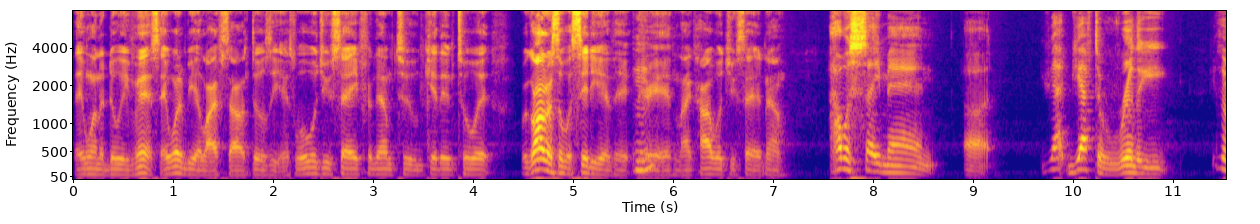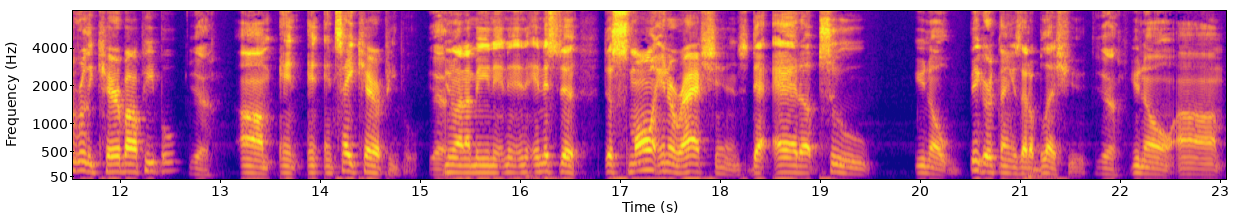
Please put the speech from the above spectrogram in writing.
they want to do events, they want to be a lifestyle enthusiast? What would you say for them to get into it, regardless of what city they're Mm-hmm. in? Like, how would you say it now? I would say, man, uh, you have, you have to really you have to really care about people. Yeah, um, and, and, and take care of people. Yeah. You know what I mean? And, and, and it's the the small interactions that add up to, you know, bigger things that'll bless you. Yeah. You know, um,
